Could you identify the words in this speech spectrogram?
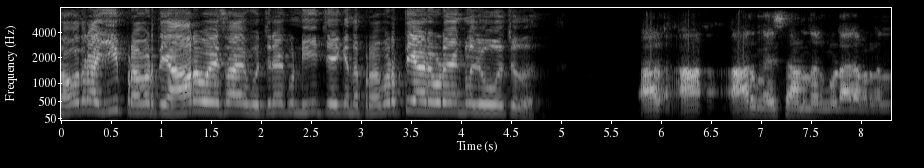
സഹോദര ഈ പ്രവൃത്തി ആറ് വയസ്സായ കൊച്ചിനെ കൊണ്ട് ഈ ചെയ്യിക്കുന്ന പ്രവൃത്തിയാണ് ഇവിടെ ഞങ്ങൾ ചോദിച്ചത്. ആറ് വയസ്സാണെന്ന് ആരാ പറഞ്ഞത്?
